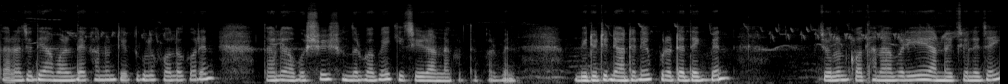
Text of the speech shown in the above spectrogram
তারা যদি আমার দেখানো টিপসগুলো ফলো করেন, তাহলে অবশ্যই সুন্দরভাবে খিচুড়ি রান্না করতে পারবেন। ভিডিওটি না টেনে পুরোটা দেখবেন। চলুন কথা না বাড়িয়ে রান্নায় চলে যাই।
